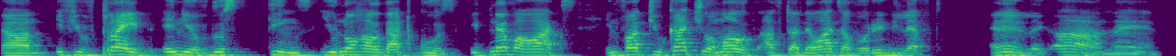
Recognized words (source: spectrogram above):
um, if you've tried any of those things you know how that goes. It never works. In fact you catch your mouth after the words have already left. And then like ah oh, man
